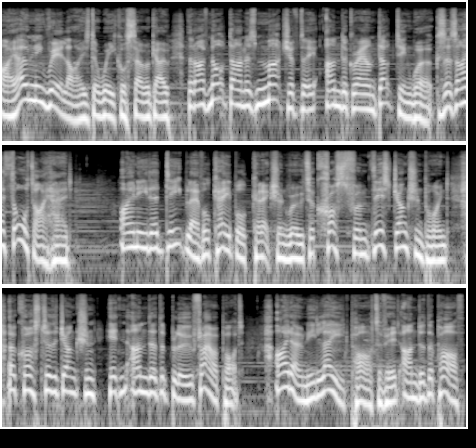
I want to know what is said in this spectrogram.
I only realised a week or so ago that I've not done as much of the underground ducting works as I thought I had. I need a deep level cable connection route across from this junction point across to the junction hidden under the blue flower pot. I'd only laid part of it under the path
